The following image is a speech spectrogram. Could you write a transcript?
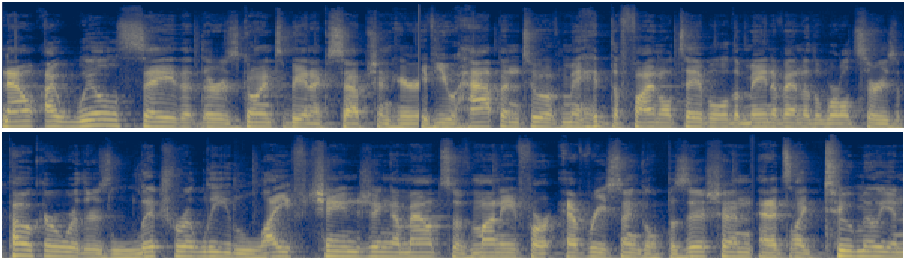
Now, I will say that there is going to be an exception here. If you happen to have made the final table of the main event of the World Series of Poker, where there's literally life changing amounts of money for every single position, and it's like $2 million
